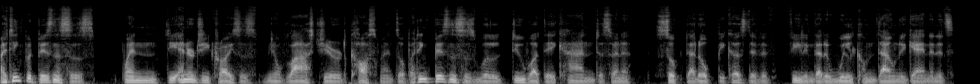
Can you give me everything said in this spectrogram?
I think with businesses, when the energy crisis, you know, last year cost went up, I think businesses will do what they can to kind of suck that up because they've a feeling that it will come down again, and it's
